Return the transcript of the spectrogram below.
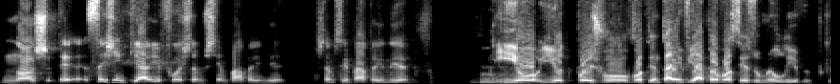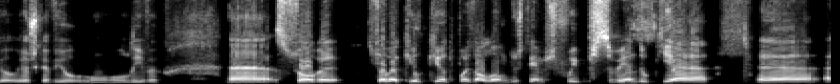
nós seja em que área for estamos sempre a aprender estamos sempre a aprender uhum. e eu, e eu depois vou, vou tentar enviar para vocês o meu livro porque eu, eu escrevi um, um livro sobre sobre aquilo que eu depois ao longo dos tempos fui percebendo que era uh,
